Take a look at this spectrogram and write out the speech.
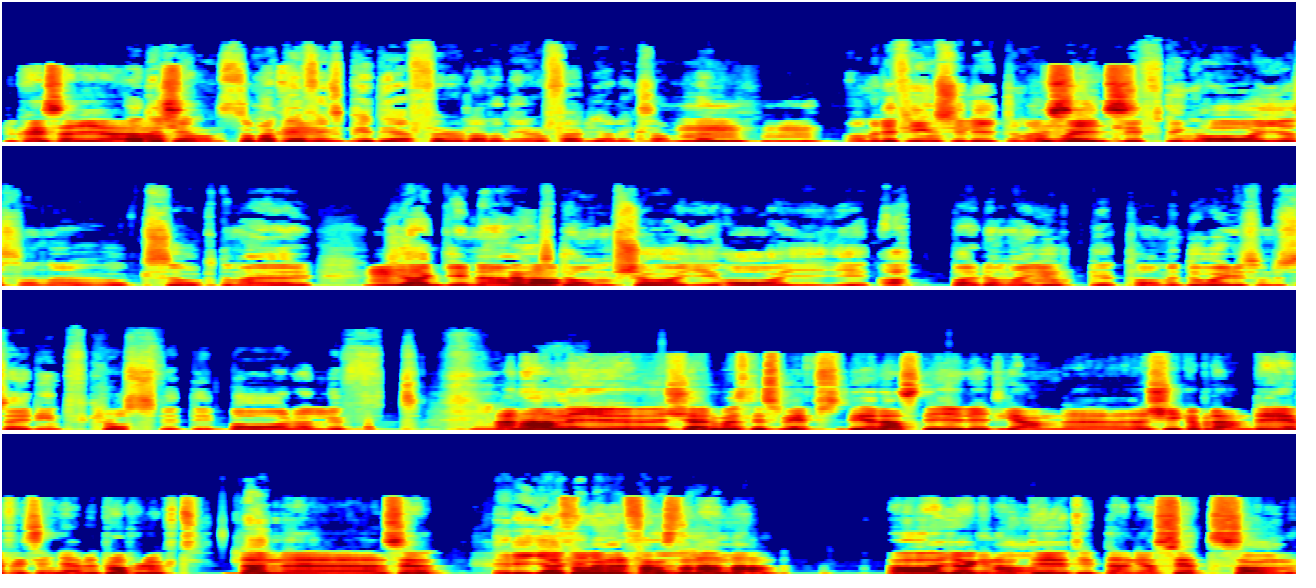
du kan ju säga... Ja, det alltså, känns som att det ju- finns pdf att ladda ner och följa liksom. Men Mm, mm. Ja men det finns ju lite de här Precis. weightlifting AI och sådana också och de här Mm. Juggernaut, de kör ju AI-appar, de har Mm. gjort det ett tag, men då är det som du säger, det är inte för crossfit, det är bara lyft. Men han är ju, Chad Wesley Smiths, deras, det är ju lite grann, eh, jag kikar på den, det är faktiskt en jävligt bra produkt. Den, eh, så, Är det jag frågade om det fanns någon annan. Ja, Juggernaut, Ja. det är typ den jag sett som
